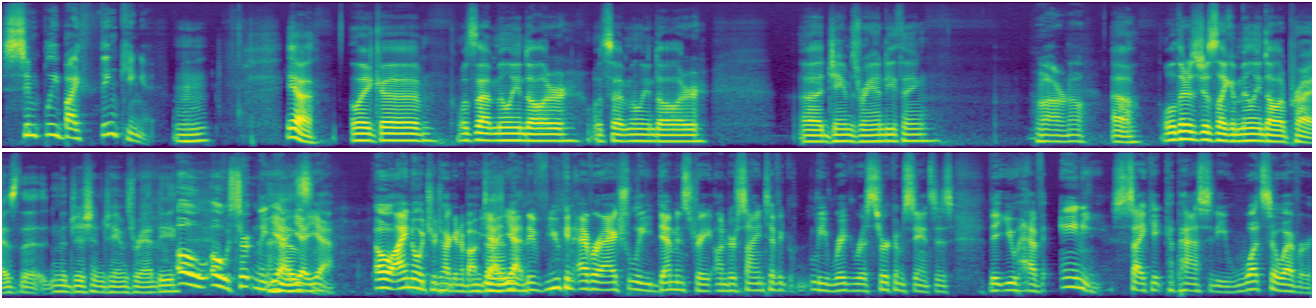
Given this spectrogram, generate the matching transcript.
simply by thinking it. hmm Yeah, like uh, what's that million dollar? What's that million dollar? Uh, James Randi thing. Well, I don't know. Oh, well, there's just like a million dollar prize that magician James Randi. Oh, oh, certainly. Yeah, yeah, yeah. Oh, I know what you're talking about. Yeah, yeah. If you can ever actually demonstrate under scientifically rigorous circumstances that you have any psychic capacity whatsoever,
